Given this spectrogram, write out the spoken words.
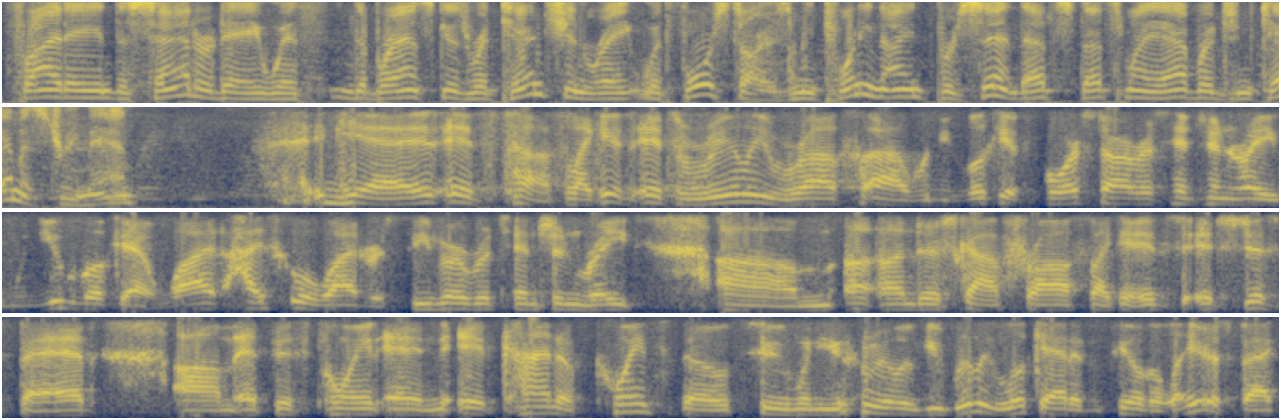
Friday into Saturday with Nebraska's retention rate with four stars. I mean, 29%. That's that's my average in chemistry, man. Yeah, it, it's tough. Like it, it's really rough uh, when you look at four-star retention rate. When you look at wide high school wide receiver retention rate um, uh, under Scott Frost, like it's it's just bad um, at this point. And it kind of points though to when you really you really look at it and peel the layers back.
